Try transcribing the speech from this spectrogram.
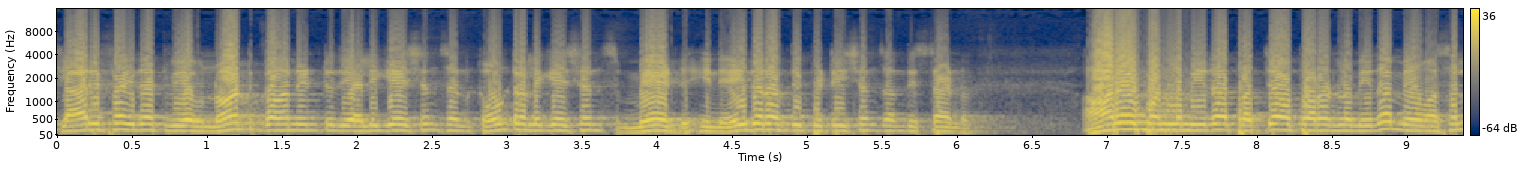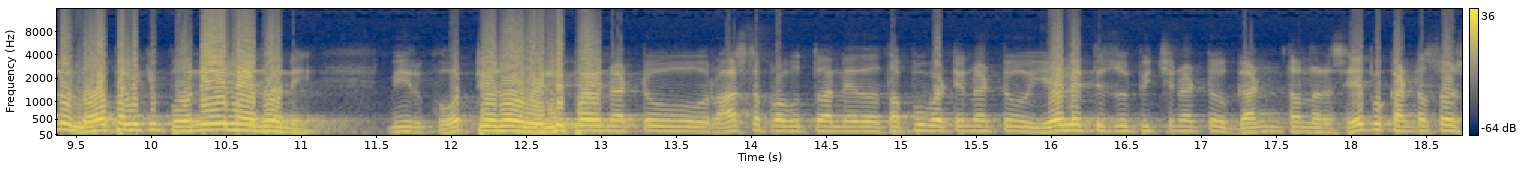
clarify that we have not gone into the allegations and counter allegations made in either of the petitions and the stand ఆరోపణల మీద ప్రత్యారోపణల మీద మేము అసలు లోపలికి పోనే లేదు అని. మీరు కోర్టు ఏదో వెళ్ళిపోయినట్టు రాష్ట్ర ప్రభుత్వాన్ని ఏదో తప్పు పట్టినట్టు ఏలెత్తి చూపించినట్టు గంటన్నర సేపు కంఠశోష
